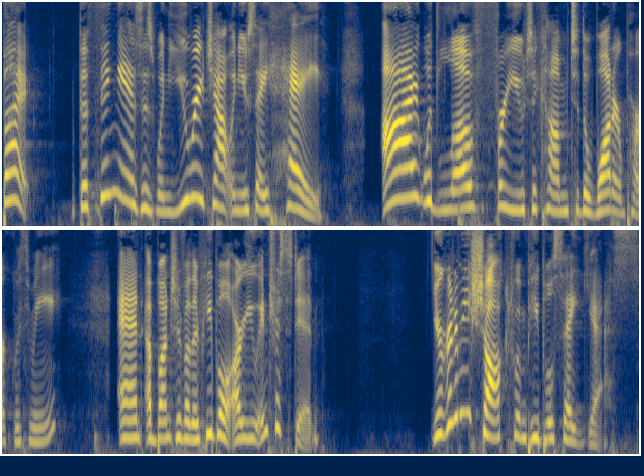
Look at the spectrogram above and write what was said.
But the thing is, is when you reach out and you say, hey, I would love for you to come to the water park with me and a bunch of other people. Are you interested? You're going to be shocked when people say yes.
